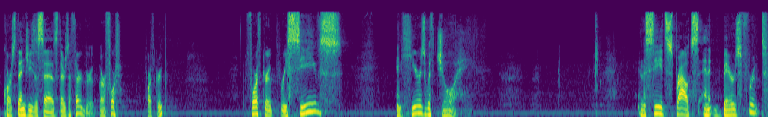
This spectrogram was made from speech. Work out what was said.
Of course, then Jesus says there's a third group, or a fourth, fourth group. Fourth group receives and hears with joy. And the seed sprouts and it bears fruit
